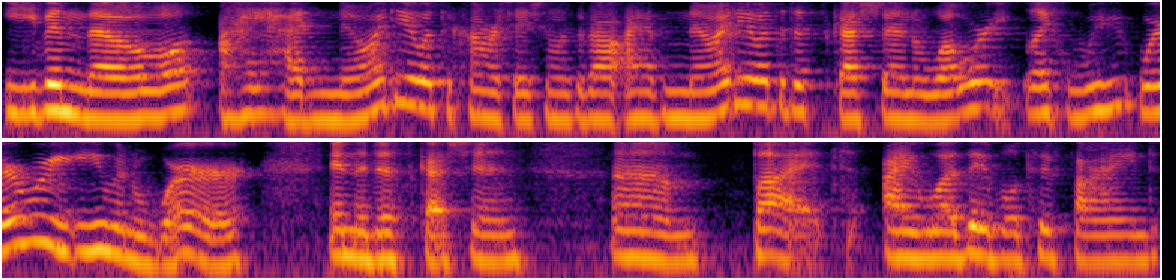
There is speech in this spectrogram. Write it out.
even though I had no idea what the conversation was about, I have no idea what the discussion, what were like, we where we even were in the discussion. Um, but I was able to find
